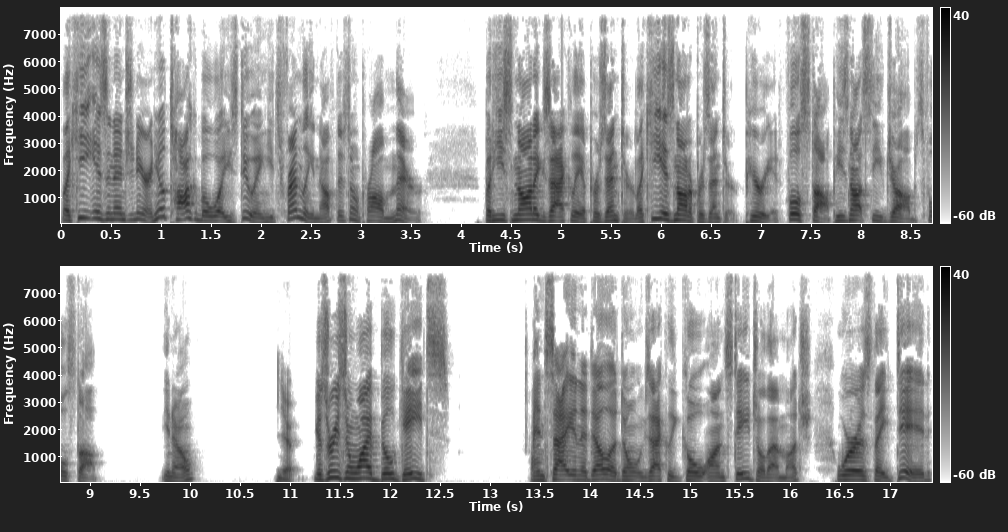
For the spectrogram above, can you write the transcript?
Like he is an engineer and he'll talk about what he's doing. He's friendly enough. There's no problem there. But he's not exactly a presenter. Like he is not a presenter. Period. Full stop. He's not Steve Jobs. Full stop. You know? Yeah. There's a reason why Bill Gates and Satya Nadella don't exactly go on stage all that much, whereas they did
